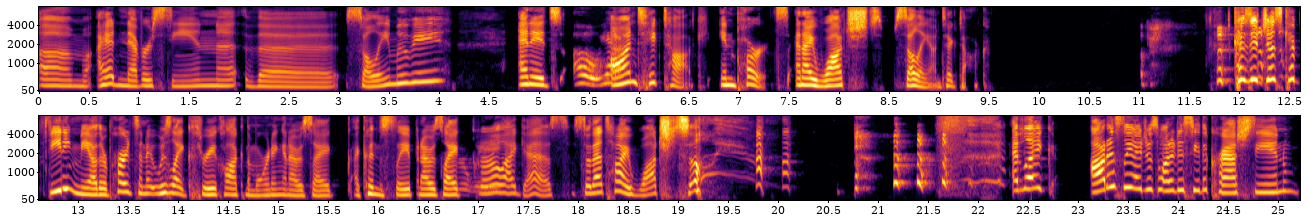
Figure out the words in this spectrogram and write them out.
Um, I had never seen the Sully movie, and it's Oh yeah. on TikTok in parts. And I watched Sully on TikTok because it just kept feeding me other parts, and it was like three o'clock in the morning, and I was like, I couldn't sleep, and I was like, girl. I guess. So that's how I watched Sully. and like honestly, I just wanted to see the crash scene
